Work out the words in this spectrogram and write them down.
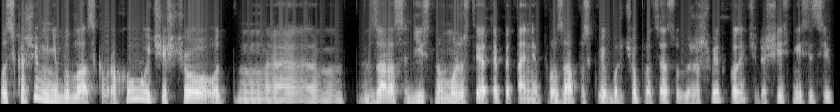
От скажи мені, будь ласка, враховуючи, що от е, зараз дійсно може стояти питання про запуск виборчого процесу дуже швидко, не через 6 місяців.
